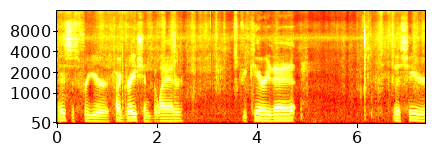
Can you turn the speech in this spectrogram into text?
This is for your hydration bladder. If you carry that. This here.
